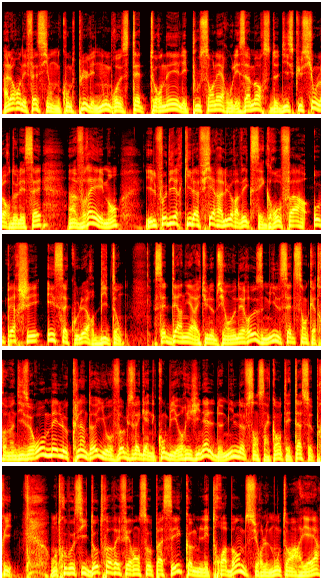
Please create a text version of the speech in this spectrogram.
Alors en effet, si on ne compte plus les nombreuses têtes tournées, les pouces en l'air ou les amorces de discussion lors de l'essai, un vrai aimant, il faut dire qu'il a fière allure avec ses gros phares haut perché et sa couleur biton. Cette dernière est une option onéreuse, 1790 euros, mais le clin d'œil au Volkswagen Combi originel de 1950 est à ce prix. On trouve aussi d'autres références au passé, comme les trois bandes sur le montant arrière,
